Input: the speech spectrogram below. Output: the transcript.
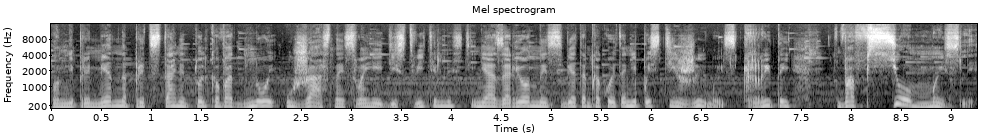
он непременно предстанет только в одной ужасной своей действительности, не озаренной светом какой-то непостижимой, скрытой во всем мысли.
